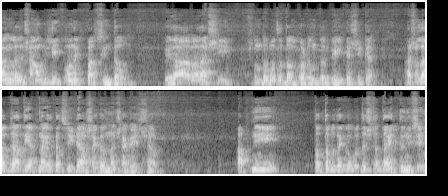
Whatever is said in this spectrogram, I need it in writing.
বাংলাদেশ আওয়ামী লীগ অনেক প্রাচীন দল। এরা আবার আসি, সুন্দর মতো দল গঠন করবে, এটা সেটা। আসলে আর জাতি আপনার কাছে এটা আশা করেন না শাকাত সাহেব আপনি তত্ত্বাবধায়ক উপদেষ্টার দায়িত্ব নিয়েছেন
